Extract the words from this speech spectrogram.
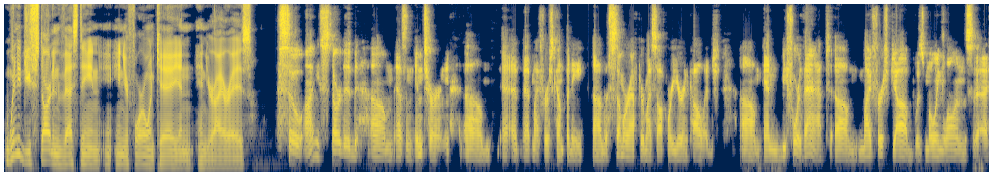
When did you start investing in, in your 401k and, and your IRAs? So I started um, as an intern um, at, at, my first company uh, the summer after my sophomore year in college. Um, and before that, um, my first job was mowing lawns. I,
